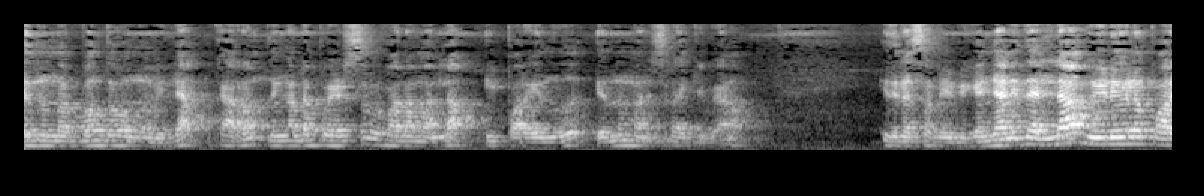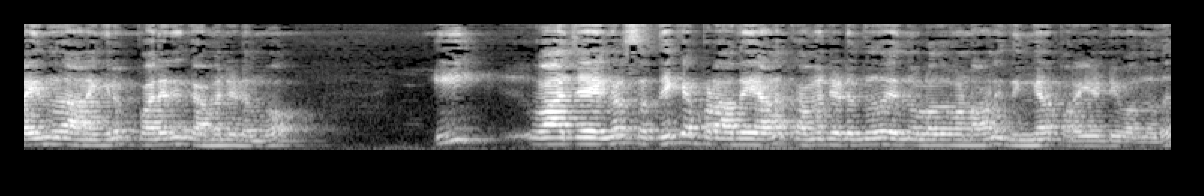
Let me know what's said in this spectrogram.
എന്ന് നിർബന്ധമൊന്നുമില്ല. കാരണം നിങ്ങളുടെ പേഴ്സണൽ ഫലമല്ല ഈ പറയുന്നത് എന്ന് മനസ്സിലാക്കി വേണം ഇതിനെ സമീപിക്കാൻ. ഞാൻ ഇതെല്ലാ വീഡിയോയിലും പറയുന്നതാണെങ്കിലും പലരും കമന്റ് ഇടുമ്പോൾ ഈ വാചകങ്ങൾ ശ്രദ്ധിക്കപ്പെടാതെയാണ് കമന്റ് ഇടുന്നത് എന്നുള്ളത് കൊണ്ടാണ് ഇതിങ്ങനെ പറയേണ്ടി വന്നത്.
